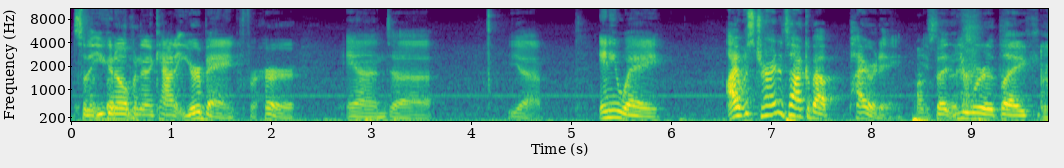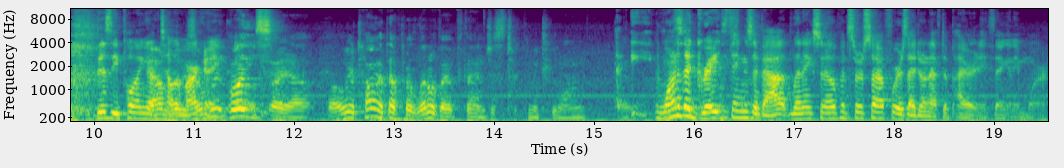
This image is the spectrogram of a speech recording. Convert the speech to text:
so that you can Becky. open an account at your bank for her. And, uh, yeah. Anyway, I was trying to talk about pirating, I'm but sorry. you were, like, busy pulling up Yeah, I'm really telemarketing sorry. calls. Oh yeah. Well, we were talking about that for a little bit, but then it just took me too long. But- one of the great things about Linux and open source software is I don't have to pirate anything anymore.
